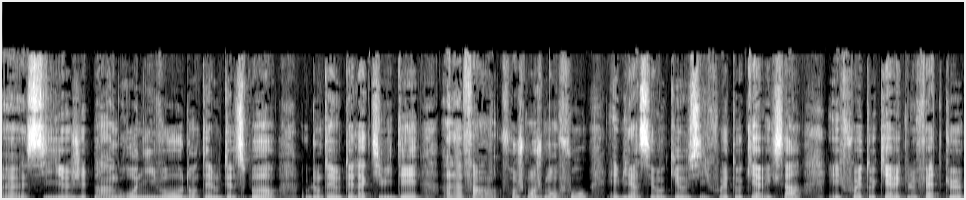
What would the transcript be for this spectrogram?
euh, si j'ai pas un gros niveau dans tel ou tel sport ou dans telle ou telle activité, à la fin, franchement, je m'en fous. Eh bien, c'est ok aussi. Il faut être ok avec ça et il faut être ok avec le fait que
